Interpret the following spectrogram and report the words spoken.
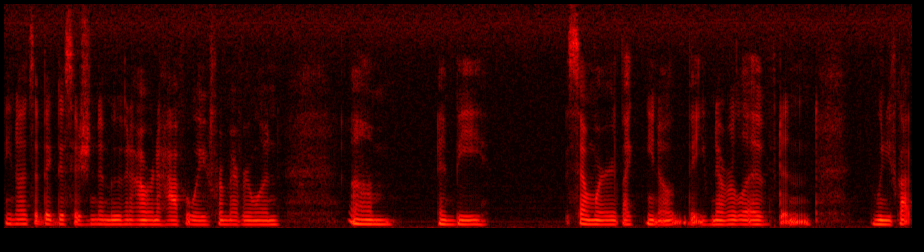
you know, it's a big decision to move an hour and a half away from everyone, um, and be somewhere like, you know, that you've never lived. And when you've got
